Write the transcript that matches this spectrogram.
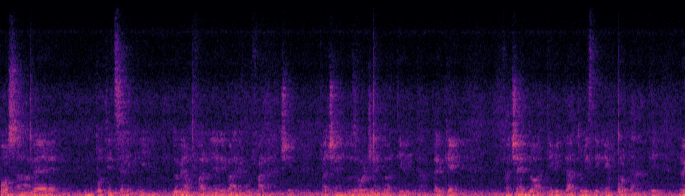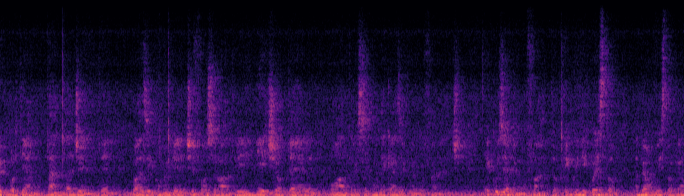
possano avere un potenziale cliente. Dobbiamo farli arrivare a Golfaracci facendo, svolgendo attività, perché facendo attività turistiche importanti noi portiamo tanta gente quasi come che ci fossero altri 10 hotel o altre seconde case qui a Golfaracci e così abbiamo fatto e quindi questo abbiamo visto che ha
